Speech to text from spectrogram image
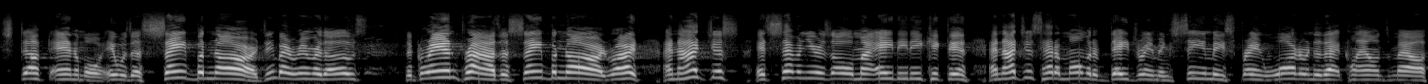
stuffed animal. It was a Saint Bernard. Does anybody remember those? The grand prize, a St. Bernard, right? And I just, at seven years old, my ADD kicked in, and I just had a moment of daydreaming, seeing me spraying water into that clown's mouth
